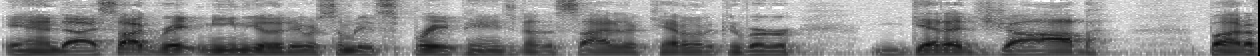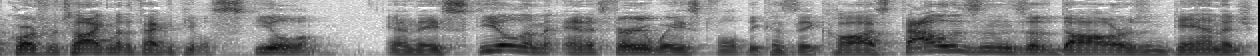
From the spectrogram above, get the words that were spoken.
and I saw a great meme the other day where somebody spray painted on the side of their catalytic converter, get a job. But of course, we're talking about the fact that people steal them. And they steal them, and it's very wasteful because they cause thousands of dollars in damage,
